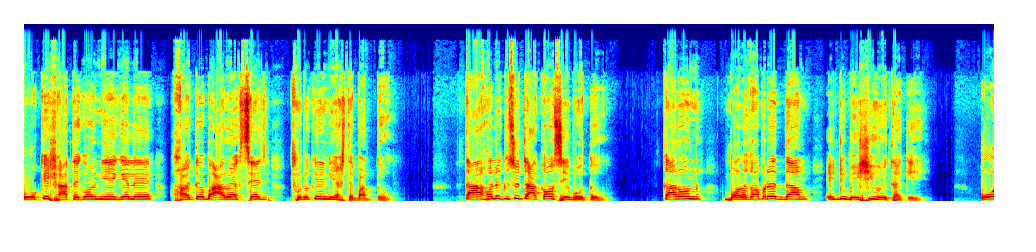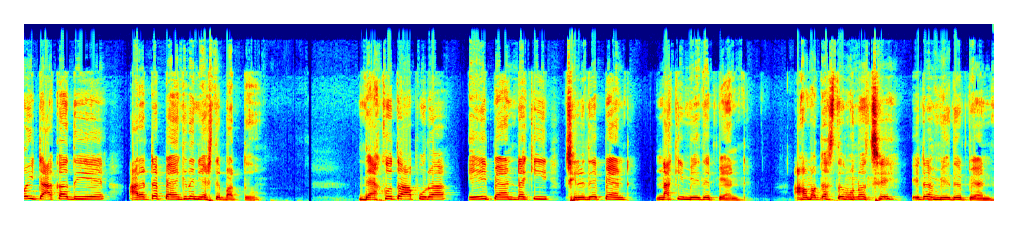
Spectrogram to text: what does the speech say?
ওকে সাথে করে নিয়ে গেলে হয়তো বা আরও এক সাইজ ছোটো কিনে নিয়ে আসতে পারতো। তাহলে কিছু টাকাও সেভ হতো। কারণ বড় কাপড়ের দাম একটু বেশি হয়ে থাকে। ওই টাকা দিয়ে আরেকটা প্যান্ট কিনে নিয়ে আসতে পারতো। দেখো তো আপুরা, এই প্যান্টটা কি ছেলেদের প্যান্ট নাকি মেয়েদের প্যান্ট আমার কাছে তো মনে হচ্ছে এটা মেয়েদের প্যান্ট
